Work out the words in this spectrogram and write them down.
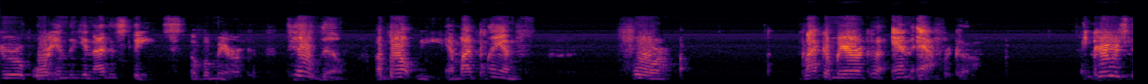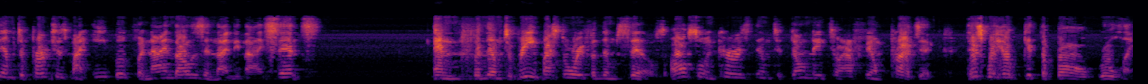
Europe, or in the United States of America. Tell them about me and my plan for Black America and Africa. Encourage them to purchase my ebook for $9.99 and for them to read my story for themselves. Also encourage them to donate to our film project. This will help get the ball rolling.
